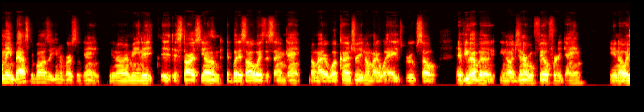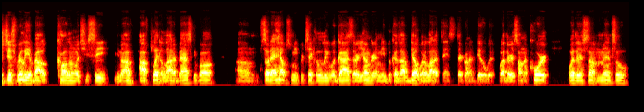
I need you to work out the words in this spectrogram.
mean, basketball is a universal game. You know what I mean? It, it, it starts young, but it's always the same game, no matter what country, no matter what age group. So if you have a you know a general feel for the game, you know it's just really about calling what you see. You know, I've I've played a lot of basketball, um, so that helps me particularly with guys that are younger than me because I've dealt with a lot of things they're going to deal with, whether it's on the court, whether it's something mental,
